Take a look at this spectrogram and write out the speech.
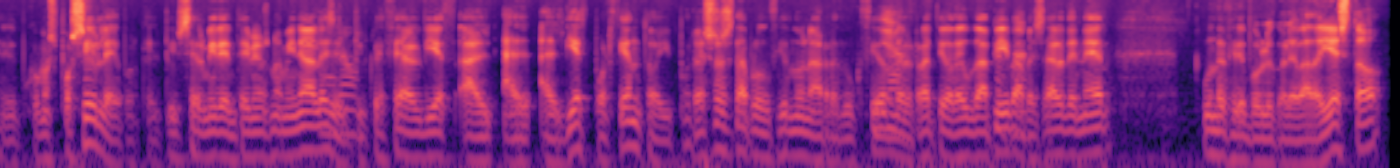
Eh, ¿Cómo es posible? Porque el PIB se mide en términos nominales y el PIB crece al 10%, al, al, al 10% y por eso se está produciendo una reducción del ratio deuda-PIB a pesar de tener un déficit público elevado. Y esto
